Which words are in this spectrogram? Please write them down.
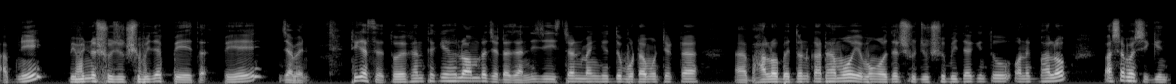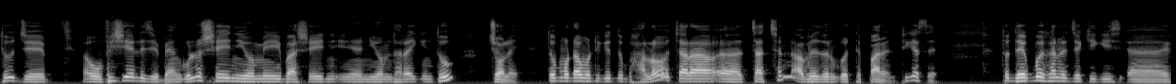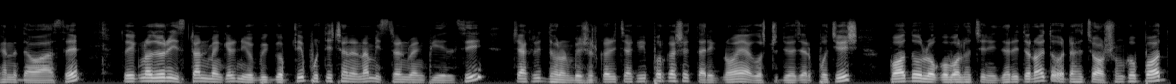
আপনি বিভিন্ন সুযোগ সুবিধা পেয়ে পেয়ে যাবেন। ঠিক আছে? তো এখান থেকে হলো আমরা যেটা জানি যে ইস্টার্ন ব্যাংক কিন্তু মোটামুটি একটা ভালো বেতন কাঠামো এবং ওদের সুযোগ সুবিধা কিন্তু অনেক ভালো। পাশাপাশি কিন্তু যে অফিসিয়ালি যে ব্যাংকগুলো, সেই নিয়মেই বা সেই নিয়ম ধারাই কিন্তু চলে। তো মোটামুটি কিন্তু ভালো, যারা চাচ্ছেন, আবেদন করতে পারেন। ঠিক আছে? তো দেখব এখানে যে কি কি এখানে দেওয়া আছে। তো এক নজরে ইস্টার্ন ব্যাংকের নিয়োগ বিজ্ঞপ্তি, প্রতিষ্ঠানের নাম ইস্টার্ন ব্যাংক পিএলসি, চাকরির ধরন, বেসরকারি চাকরি প্রকাশের তারিখ নয় আগস্ট দুই হাজার পঁচিশ, পদ ও লোকবল হচ্ছে নির্ধারিত নয়, তো এটা হচ্ছে অসংখ্য পদ।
